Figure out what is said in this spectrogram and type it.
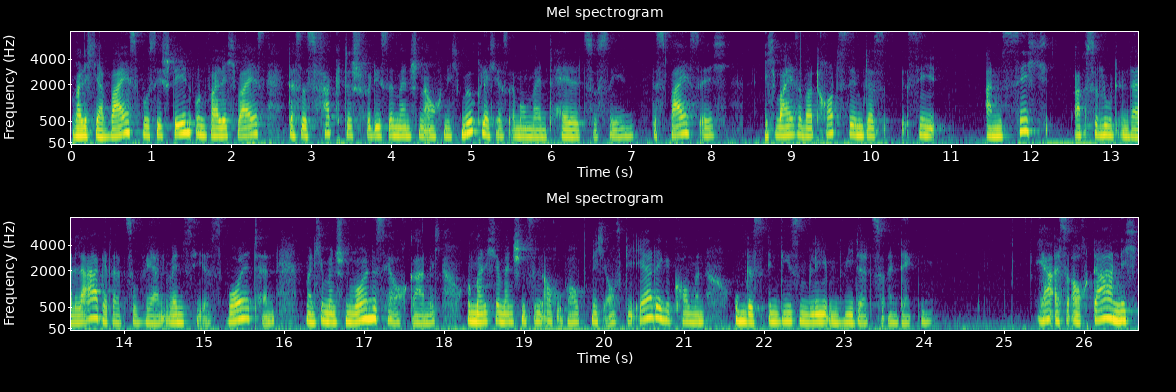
weil ich ja weiß, wo sie stehen und weil ich weiß, dass es faktisch für diese Menschen auch nicht möglich ist, im Moment hell zu sehen. Das weiß ich. Ich weiß aber trotzdem, dass sie an sich absolut in der Lage dazu wären, wenn sie es wollten. Manche Menschen wollen es ja auch gar nicht und manche Menschen sind auch überhaupt nicht auf die Erde gekommen, um das in diesem Leben wieder zu entdecken. Ja, also auch da nicht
